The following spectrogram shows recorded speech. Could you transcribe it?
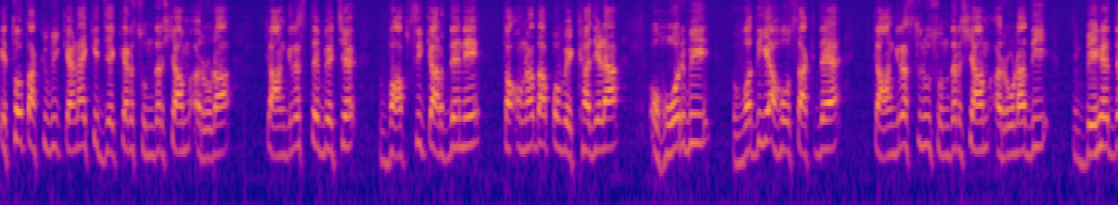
ਇੱਥੋਂ ਤੱਕ ਵੀ ਕਹਿਣਾ ਹੈ ਕਿ ਜੇਕਰ ਸੁੰਦਰ ਸ਼ਾਮ ਅਰੋੜਾ ਕਾਂਗਰਸ ਦੇ ਵਿੱਚ ਵਾਪਸੀ ਕਰਦੇ ਨੇ, ਤਾਂ ਉਹਨਾਂ ਦਾ ਭਵਿੱਖ ਆ ਜਿਹੜਾ, ਉਹ ਹੋਰ ਵੀ ਵਧੀਆ ਹੋ ਸਕਦਾ ਹੈ। ਕਾਂਗਰਸ ਨੂੰ ਸੁੰਦਰ ਸ਼ਾਮ ਅਰੋੜਾ ਦੀ ਬੇहद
